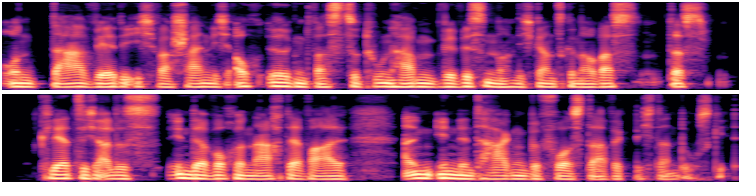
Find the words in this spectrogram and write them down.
Und da werde ich wahrscheinlich auch irgendwas zu tun haben. Wir wissen noch nicht ganz genau was. Das klärt sich alles in der Woche nach der Wahl, in, in den Tagen, bevor es da wirklich dann losgeht.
